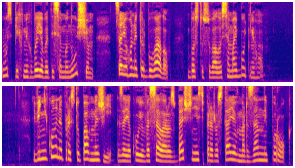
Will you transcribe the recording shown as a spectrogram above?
успіх міг виявитися минущим, це його не турбувало, бо стосувалося майбутнього. Він ніколи не приступав межі, за якою весела розбещеність переростає в мерзенний порок.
